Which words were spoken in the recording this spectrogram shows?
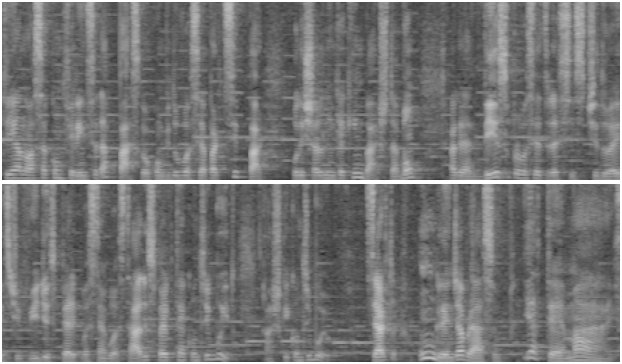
tem a nossa conferência da Páscoa. Eu convido você a participar. Vou deixar o link aqui embaixo, tá bom? Agradeço por você ter assistido a este vídeo. Espero que você tenha gostado e espero que tenha contribuído. Acho que contribuiu, certo? Um grande abraço e até mais!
